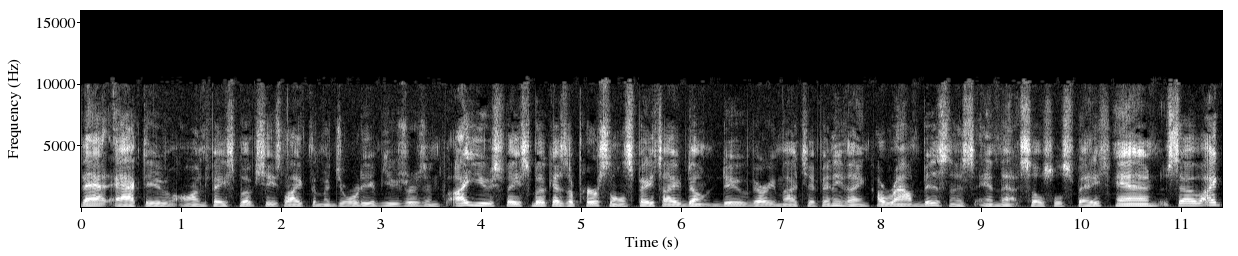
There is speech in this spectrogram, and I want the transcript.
that active on Facebook. She's like the majority of users. And I use Facebook as a personal space. I don't do very much, if anything, around business in that social space. And so I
